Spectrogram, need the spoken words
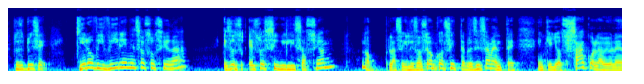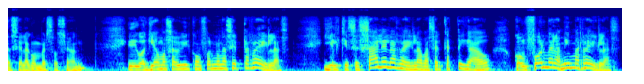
Entonces tú dices, ¿quiero vivir en esa sociedad? ¿Eso es, ¿Eso es civilización? No, la civilización consiste precisamente en que yo saco la violencia de la conversación y digo, aquí vamos a vivir conforme a unas ciertas reglas. Y el que se sale de las reglas va a ser castigado conforme a las mismas reglas,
